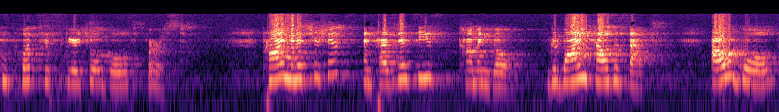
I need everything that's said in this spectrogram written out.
who puts his spiritual goals first. Prime ministerships and presidencies come and go. Gurbani tells us that. Our goal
